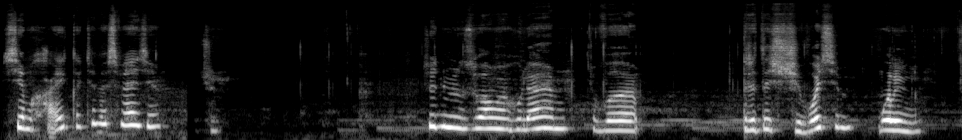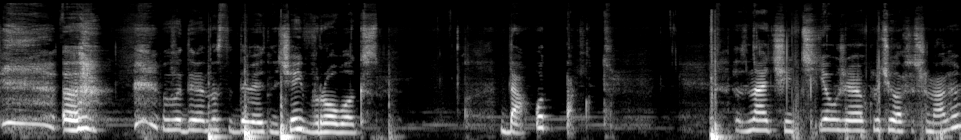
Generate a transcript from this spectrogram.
Всем хай, Катя на связи. Сьогодні ми з вами гуляємо в 3008. Ой, е, в 99 ночей в Roblox. Да, от так от. Значить, я вже включила все, що надо.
